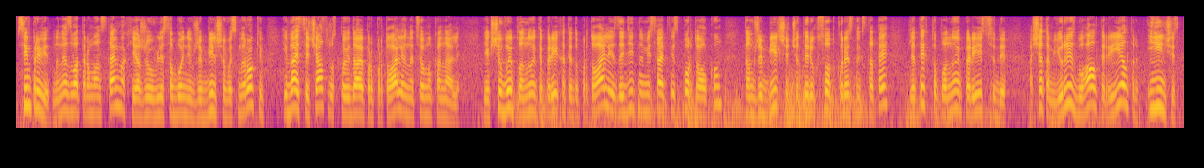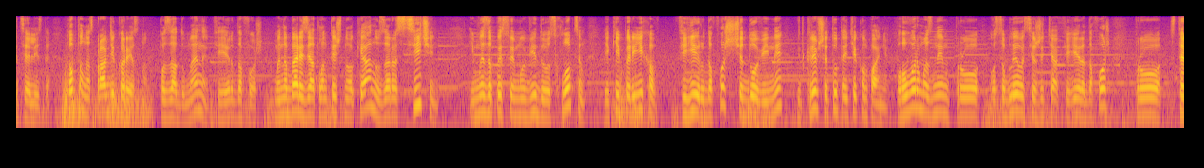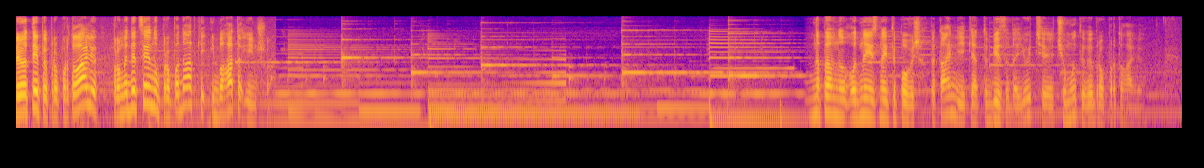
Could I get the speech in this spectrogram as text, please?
Всім привіт! Мене звати Роман Стельмах. Я живу в Лісабоні вже більше восьми років і весь цей час розповідаю про Португалію на цьому каналі. Якщо ви плануєте переїхати до Португалії, зайдіть на мій сайт visportugal.com, там вже більше 400 корисних статей для тих, хто планує переїзд сюди. А ще там юрист, бухгалтер, ріелтор і інші спеціалісти. Тобто насправді корисно. Позаду мене Фігір Дафош. Ми на березі Атлантичного океану, зараз січень, і ми записуємо відео з хлопцем, який переїхав в Фігіру Дафош ще до війни, відкривши тут it компанію Поговоримо з ним про особливості життя Фігіра Дафош, про стереотипи про Португалію, про медицину, про податки і багато іншого. Напевно, одне із найтиповіших питань, яке тобі задають, е, чому ти вибрав Португалію?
